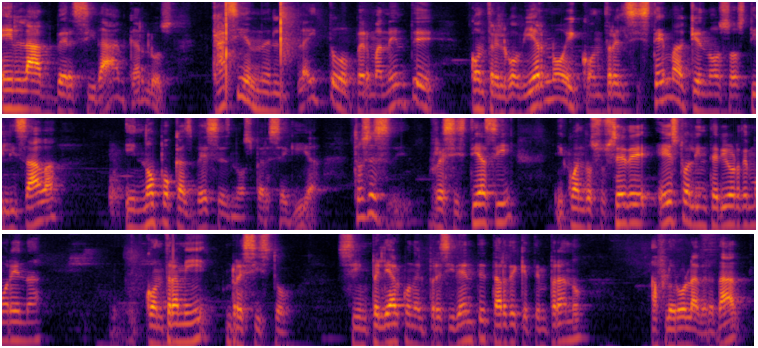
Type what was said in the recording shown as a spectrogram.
en la adversidad, Carlos, casi en el pleito permanente contra el gobierno y contra el sistema que nos hostilizaba y no pocas veces nos perseguía. Entonces resistí así y cuando sucede esto al interior de Morena, contra mí resisto sin pelear con el presidente, tarde que temprano, afloró la verdad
